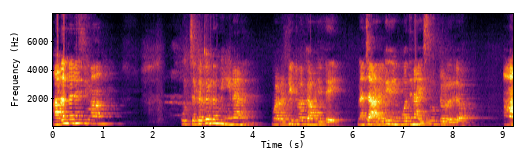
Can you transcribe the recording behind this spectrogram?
അതെന്താ നസീമ ഉച്ചക്കൊക്കെ ഉള്ള മീനാണ്. വളർത്തിയിട്ട് വെക്കാൻ വേണ്ടിട്ടേ. എന്നാ ചായയുടെ കഴിയുമ്പോത്തിന് ഐസ് കിട്ടുള്ളൂല്ലോ ആ.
